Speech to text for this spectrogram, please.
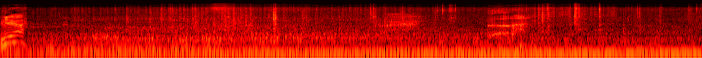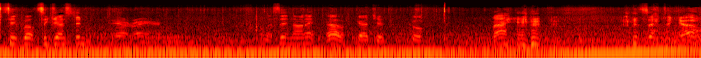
Yeah. Seatbelt suggestion. Yeah, right here. Am I sitting on it? Oh, gotcha. Cool. Bye. it's set to go.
